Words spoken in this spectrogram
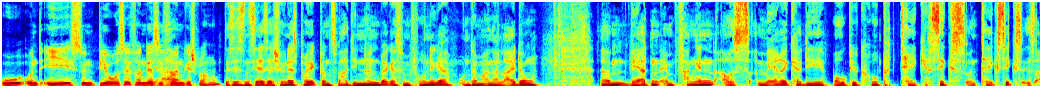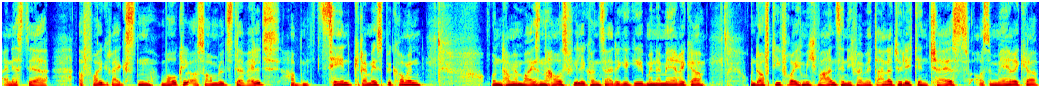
U- und E-Symbiose, von der ja, Sie vorhin gesprochen haben? Das ist ein sehr, sehr schönes Projekt und zwar die Nürnberger Symphoniker unter meiner Leitung ähm, werden empfangen aus Amerika die Vocal Group Take Six. Und Take Six ist eines der erfolgreichsten Vocal Ensembles der Welt, haben zehn Grammys bekommen und haben im Weißen Haus viele Konzerte gegeben in Amerika. Und auf die freue ich mich wahnsinnig, weil wir da natürlich den Jazz aus Amerika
